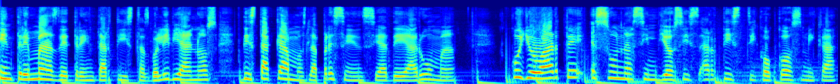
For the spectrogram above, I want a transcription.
Entre más de 30 artistas bolivianos destacamos la presencia de Aruma, cuyo arte es una simbiosis artístico-cósmica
